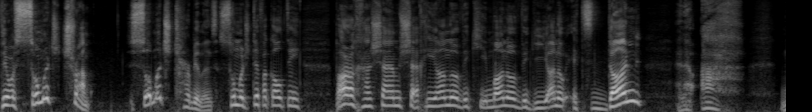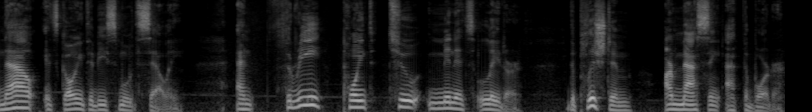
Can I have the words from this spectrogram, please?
There was so much Trump, so much turbulence, so much difficulty. Baruch Hashem, Shechianu, Vikimanu, Vigiyanu. It's done. And now, ah, now it's going to be smooth sailing. And 3.2 minutes later, the Plishtim are massing at the border.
